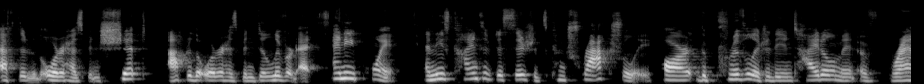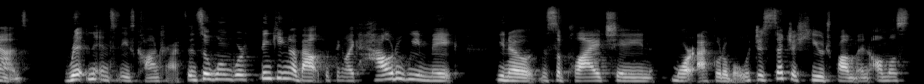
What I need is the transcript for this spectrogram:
after the order has been shipped, after the order has been delivered at any point. And these kinds of decisions contractually are the privilege or the entitlement of brands written into these contracts. And so when we're thinking about the thing like, how do we make, you know, the supply chain more equitable, which is such a huge problem and almost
